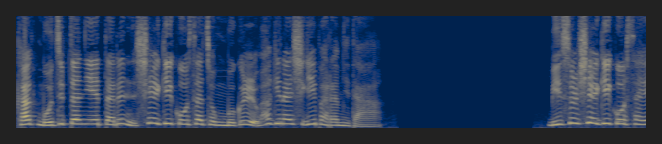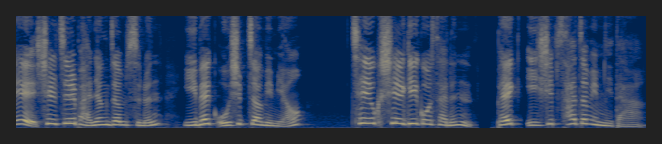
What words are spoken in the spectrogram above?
각 모집 단위에 따른 실기고사 종목을 확인하시기 바랍니다. 미술 실기고사의 실질 반영 점수는 250점이며 체육 실기고사는 124점입니다.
